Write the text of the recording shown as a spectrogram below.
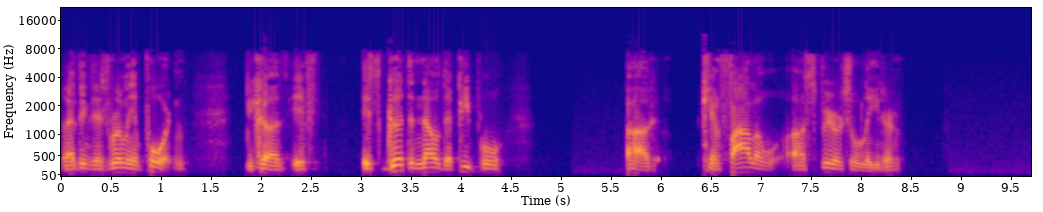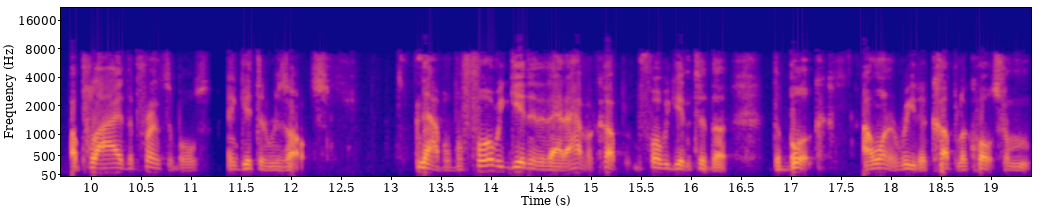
And I think that's really important because if it's good to know that people uh, can follow a spiritual leader, apply the principles, and get the results. Now, but before we get into that, I have a couple. Before we get into the the book, I want to read a couple of quotes from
